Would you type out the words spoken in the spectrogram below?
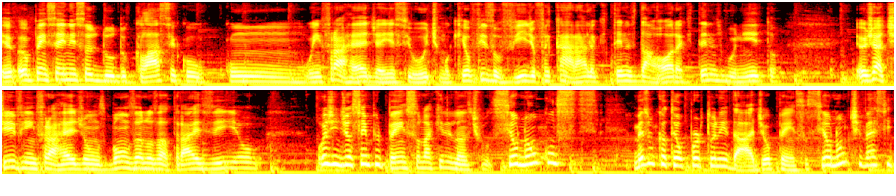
Eu, eu pensei nisso do, do clássico com o infrared aí, esse último, que eu fiz o vídeo, falei, caralho, que tênis da hora, que tênis bonito. Eu já tive infrared uns bons anos atrás e eu. Hoje em dia eu sempre penso naquele lance, tipo, se eu não cons... Mesmo que eu tenha oportunidade, eu penso, se eu não tivesse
